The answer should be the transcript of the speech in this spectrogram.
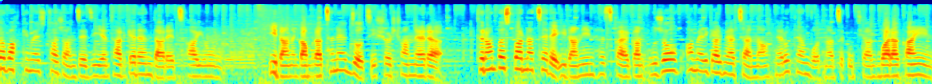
ճավախքի մեջ թաժան ձեզի ենթարկեր են դարեց հայուն։ Իրանը գամրացն է ձոցի շրջանները։ Թրամպը սպառնացել է Իրանին հսկայական ուժով Ամերիկայի Միացյալ Նահանգներու թեմ ոտնացկության բարակային։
